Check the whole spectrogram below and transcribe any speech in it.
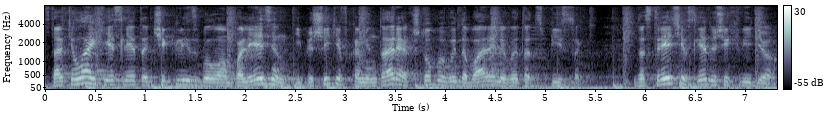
Ставьте лайк, если этот чек-лист был вам полезен и пишите в комментариях, что бы вы добавили в этот список. До встречи в следующих видео.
